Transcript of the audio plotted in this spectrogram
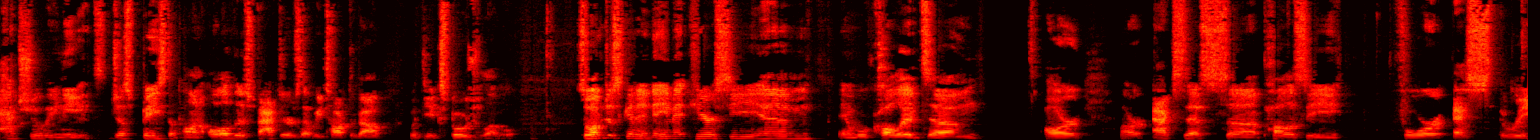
actually needs just based upon all those factors that we talked about with the exposure level. So I'm just going to name it here CEM and we'll call it um, our, our access uh, policy for S3.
